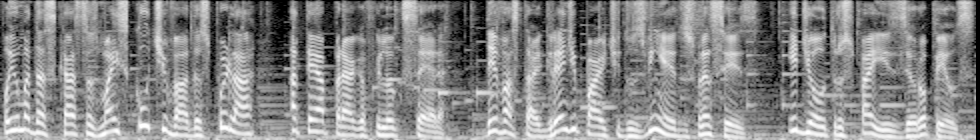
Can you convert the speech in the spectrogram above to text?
foi uma das castas mais cultivadas por lá até a praga filoxera devastar grande parte dos vinhedos franceses e de outros países europeus.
